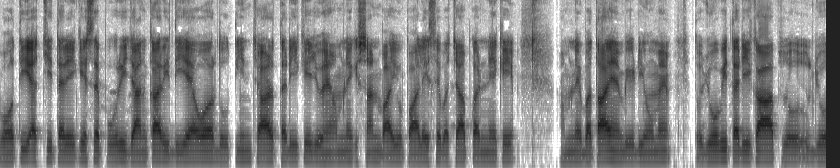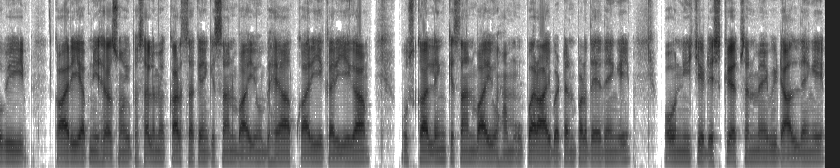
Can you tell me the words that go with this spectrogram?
बहुत ही अच्छी तरीके से पूरी जानकारी दी है और दो तीन चार तरीके जो है हमने किसान भाइयों पाले से बचाव करने के। हमने बताए हैं वीडियो में तो जो भी तरीका आप जो, जो भी कार्य अपनी सरसों की फ़सल में कर सकें किसान भाइयों वह आप कार्य करिएगा। उसका लिंक किसान भाइयों हम ऊपर आई बटन पर दे देंगे और नीचे डिस्क्रिप्शन में भी डाल देंगे।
